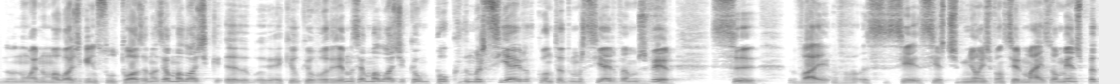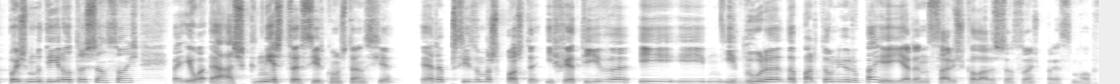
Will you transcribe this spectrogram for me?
não é numa lógica insultuosa, mas é uma lógica, eh, aquilo que eu vou dizer, mas é uma lógica um pouco de merceeiro, de conta de merceeiro, vamos ver se, vai, se, se estes milhões vão ser mais ou menos para depois medir outras sanções. Eu acho que nesta circunstância, era preciso uma resposta efetiva e, e, e, dura da parte da União Europeia e era necessário escalar as sanções, parece-me óbvio.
